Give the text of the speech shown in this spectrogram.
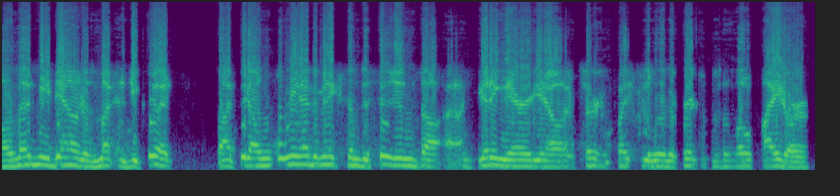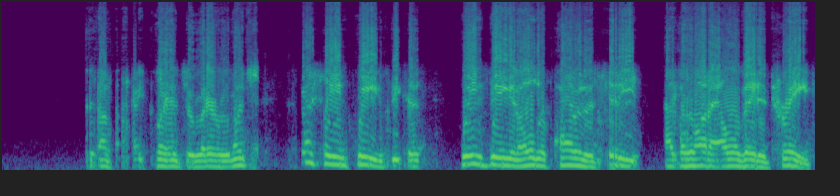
uh, led me down as much as he could. But you know, we had to make some decisions uh, getting there. You know, at certain places where the bridge was a low height or height clearance or whatever. Once, especially in Queens, because Queens being an older part of the city has a lot of elevated trains,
